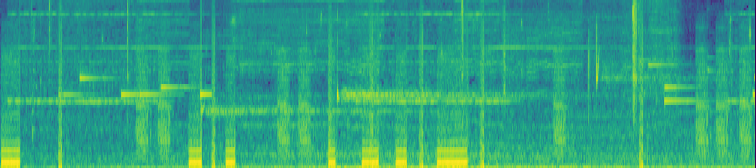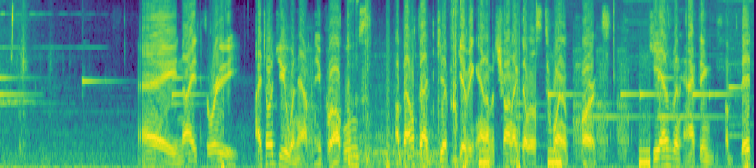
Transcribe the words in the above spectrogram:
Hey, Night 3. I told you you wouldn't have any problems. About that gift-giving animatronic that was torn apart. He has been acting a bit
